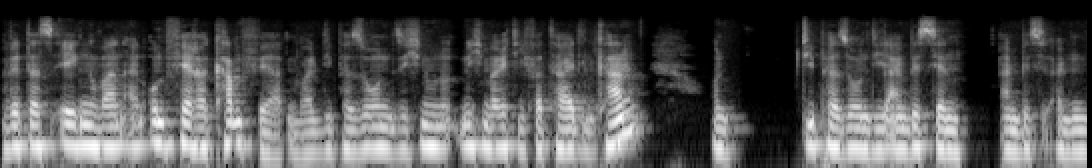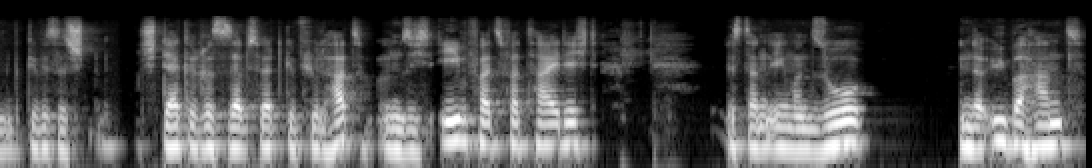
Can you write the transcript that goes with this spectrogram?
wird das irgendwann ein unfairer Kampf werden, weil die Person sich nun nicht mehr richtig verteidigen kann und die Person, die ein bisschen ein bisschen ein gewisses stärkeres Selbstwertgefühl hat und sich ebenfalls verteidigt, ist dann irgendwann so in der Überhand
